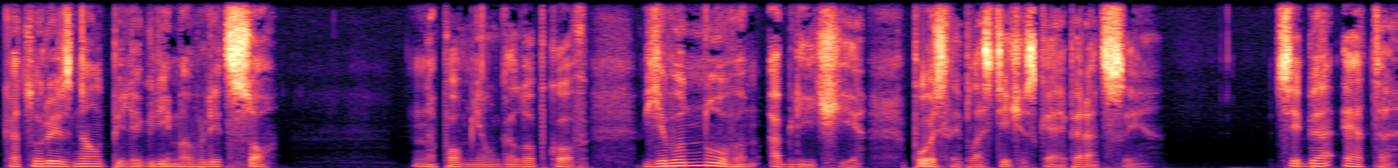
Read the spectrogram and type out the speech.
который знал Пилигрима в лицо, напомнил Голубков, в его новом обличье после пластической операции. Тебя это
